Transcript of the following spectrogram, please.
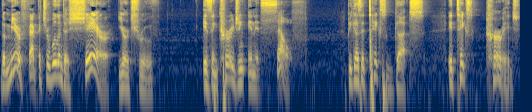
the mere fact that you're willing to share your truth is encouraging in itself because it takes guts. It takes courage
